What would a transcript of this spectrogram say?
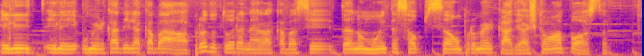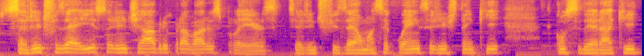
ele, ele, o mercado ele acaba, a produtora, né, ela acaba aceitando muito essa opção para o mercado. Eu acho que é uma aposta se a gente fizer isso, a gente abre para vários players. Se a gente fizer uma sequência, a gente tem que considerar que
